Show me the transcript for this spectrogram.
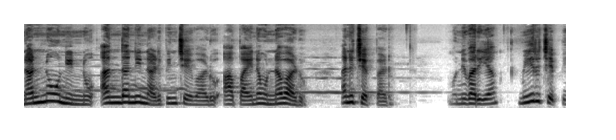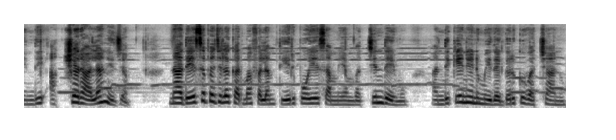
నన్ను నిన్ను అందరినీ నడిపించేవాడు ఆ పైన ఉన్నవాడు అని చెప్పాడు. మునివర్య మీరు చెప్పింది అక్షరాల నిజం. నా దేశ ప్రజల కర్మఫలం తీరిపోయే సమయం వచ్చిందేమో. అందుకే నేను మీ దగ్గరకు వచ్చాను.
